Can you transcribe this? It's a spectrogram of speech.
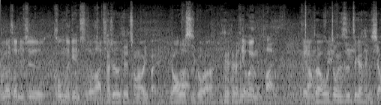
如果说你是空的电池的话，它就可以充到一百。有啊，我试过了。而且会很快，非常快对啊，。我重点是这个很小，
